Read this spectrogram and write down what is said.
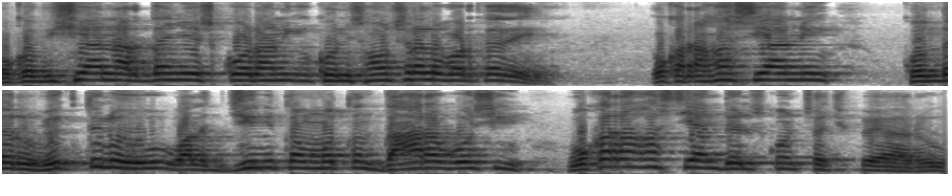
ఒక విషయాన్ని అర్థం చేసుకోవడానికి కొన్ని సంవత్సరాలు పడుతుంది. ఒక రహస్యాన్ని కొందరు వ్యక్తులు వాళ్ళ జీవితం మొత్తం దారబోసి ఒక రహస్యాన్ని తెలుసుకొని చచ్చిపోయారు.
